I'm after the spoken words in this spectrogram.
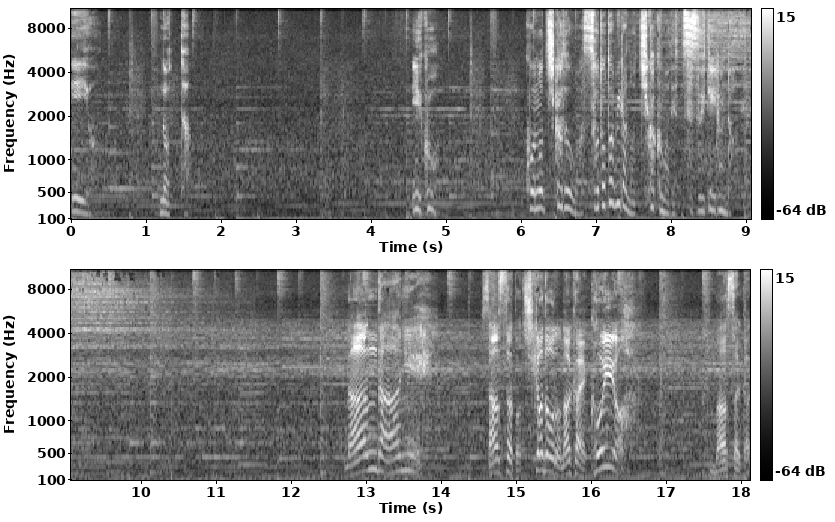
いいよ。乗った。行こう。この地下道は外扉の近くまで続いているんだなんだ兄。さっさと地下道の中へ来いよ。まさか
